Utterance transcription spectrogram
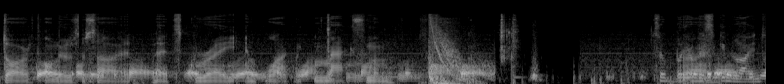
Darth on the other side. That's gray and black, like maximum. So, but you're basically blind.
